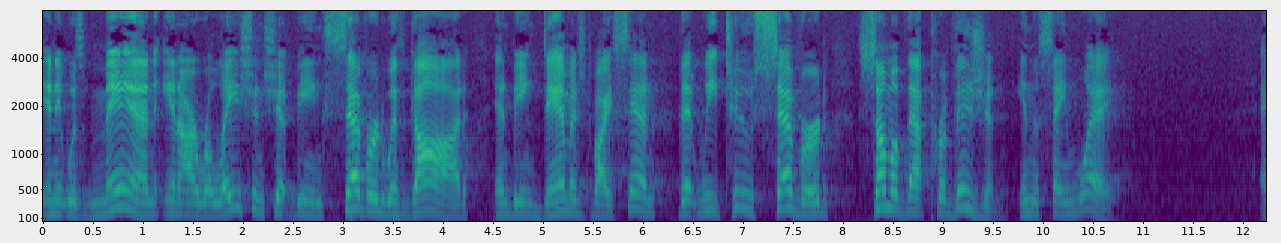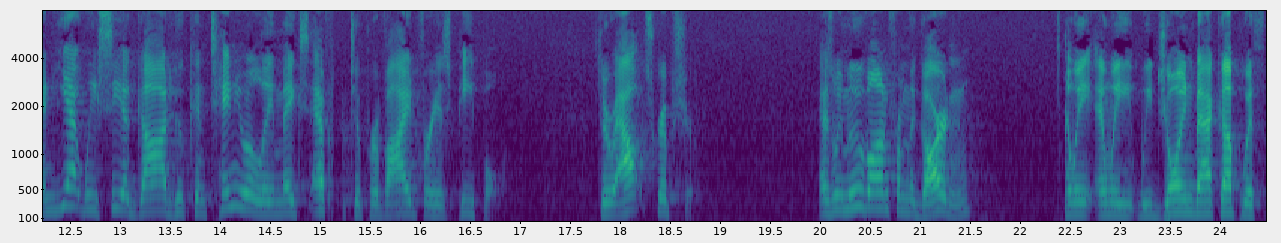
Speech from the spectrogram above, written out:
And it was man in our relationship being severed with God and being damaged by sin that we too severed some of that provision in the same way. And yet we see a God who continually makes effort to provide for his people throughout Scripture. As we move on from the garden and we, and we, we join back up with,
